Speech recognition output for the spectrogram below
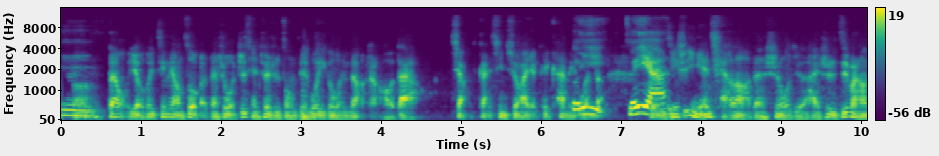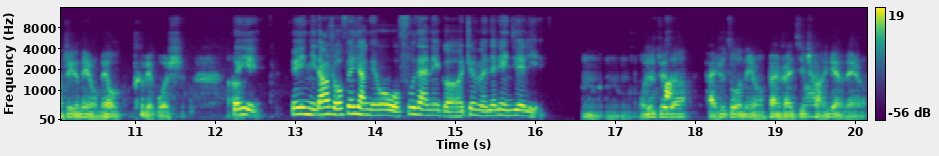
嗯但我也会尽量做吧。但是我之前确实总结过一个文档，然后大家想感兴趣的话，也可以看那个可以文档。可以啊已，经是一年前了，但是我觉得还是基本上这个内容没有特别过时。可以可以，你到时候分享给我，我附在那个正文的链接里。嗯嗯嗯，我就觉得还是做内容半衰期长一点的内容啊，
